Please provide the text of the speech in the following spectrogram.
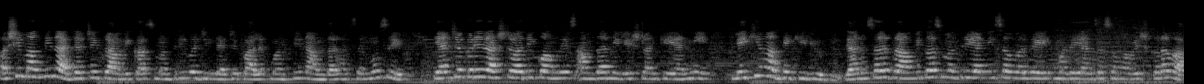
अशी मागणी राज्याचे ग्रामविकास मंत्री व जिल्ह्याचे पालकमंत्री नामदार हसन मुश्रीफ यांच्याकडे राष्ट्रवादी काँग्रेस आमदार निलेश लंके यांनी लेखी मागणी केली होती. त्यानुसार ग्रामविकास मंत्री यांनी संवर्ग एक मध्ये यांचा समावेश करावा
